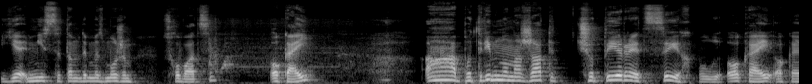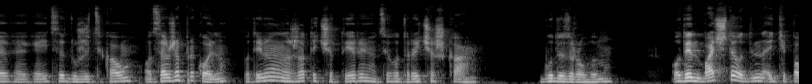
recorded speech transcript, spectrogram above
є місце там, де ми зможемо сховатися. Окей. А, потрібно нажати 4 цих. Окей, окей, окей, окей. Це дуже цікаво. Оце вже прикольно. Потрібно нажати 4 оцих от рычажка. Буде зроблено. Один, бачите, один, е, типа,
